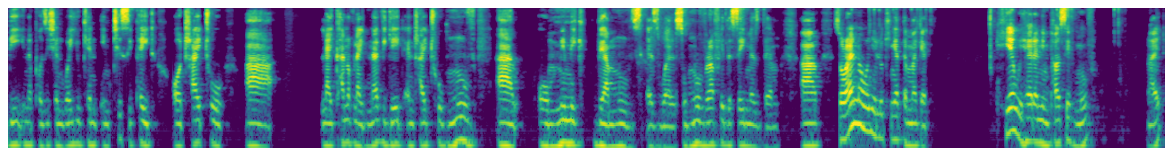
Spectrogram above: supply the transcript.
be in a position where you can anticipate or try to uh like kind of like navigate and try to move uh, or mimic their moves as well. So move roughly the same as them. Uh, so right now, when you're looking at the market, here we had an impulsive move, right?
